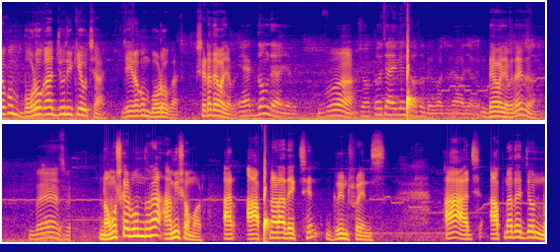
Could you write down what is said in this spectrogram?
এরকম বড় গাছ যদি কেউ চায় যে এরকম বড় গাছ সেটা দেওয়া যাবে? একদম দেওয়া যাবে। বাহ। যত চাইবেন তত দেওয়া দেওয়া যাবে। দেওয়া যাবে তাই তো? ব্যাস ব্যাস। নমস্কার বন্ধুরা আমি সমর। আর আপনারা দেখছেন গ্রিন ফ্রেন্ডস। আজ আপনাদের জন্য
